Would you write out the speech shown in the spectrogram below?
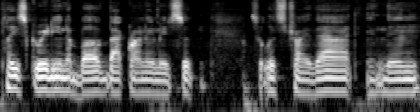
place gradient above background image. So so let's try that. And then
